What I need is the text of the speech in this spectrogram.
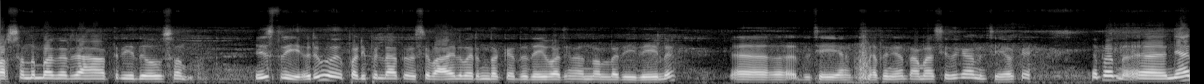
വർഷം പറഞ്ഞ രാത്രി ദിവസം ഈ സ്ത്രീ ഒരു പഠിപ്പില്ലാത്ത പക്ഷേ വായിൽ വരുന്നതൊക്കെ ഇത് ദൈവചനം എന്നുള്ള രീതിയിൽ ഇത് ചെയ്യാം അപ്പം ഞാൻ തമാശ ഇത് കാണും ചെയ്യും ഓക്കെ? അപ്പം ഞാൻ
